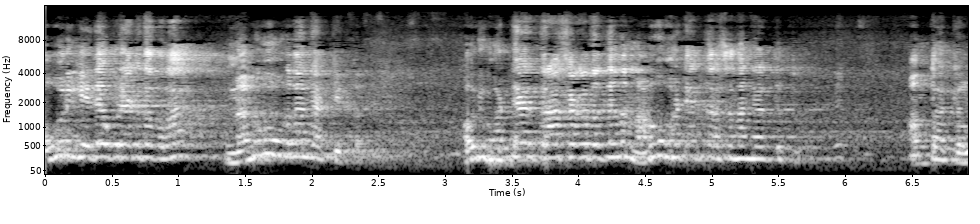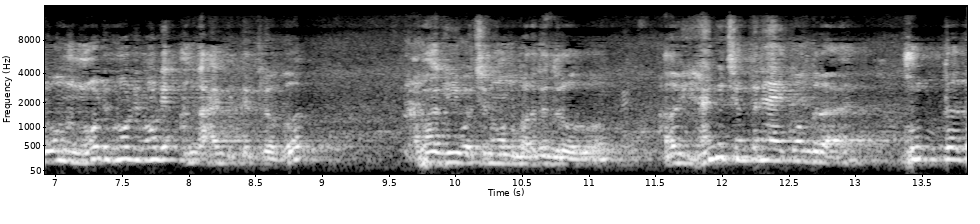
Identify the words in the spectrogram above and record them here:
ಅವ್ರಿಗೆ ಎದೆ ಉರಿ ನನಗೂ ಉಡ್ದಂಗೆ ಆಗ್ತಿತ್ತು. ಅವ್ರಿಗೆ ಹೊಟ್ಟೆಯಾಗ ತ್ರಾಸ ಆಗತ್ತೆ ಅಂದ್ರೆ ನನಗೂ ಹೊಟ್ಟೆಯಾಗ ತ್ರಾಸದಂಗೆ ಆಗ್ತಿತ್ತು. ಅಂತ ಕೆಲವೊಂದು ನೋಡಿ ನೋಡಿ ನೋಡಿ ಹಂಗ ಆಗ್ಬಿಟ್ಟಿತ್ತು ಅದು. ಅವಾಗ ಈ ವಚನವನ್ನು ಬರೆದಿದ್ರು ಅವರು. ಅದಕ್ಕೆ ಹೆಂಗೆ ಚಿಂತನೆ ಆಯ್ತು ಅಂದ್ರ ಹುತ್ತದ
